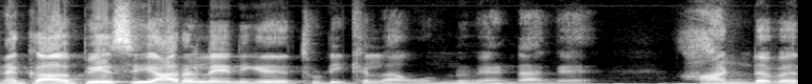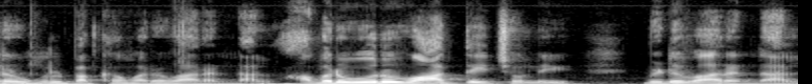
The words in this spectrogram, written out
எனக்காக பேச யாரும் இல்லையே நீங்கள் துடிக்கலாம்? ஒன்றும் வேண்டாங்க. ஆண்டவர் உங்கள் பக்கம் வருவார் என்றால் அவர் ஒரு வார்த்தை சொல்லி விடுவார் என்றால்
